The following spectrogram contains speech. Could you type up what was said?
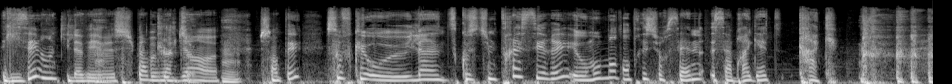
d'Élysée, hein, qu'il avait euh, superbement Culte. bien euh, Mmh. chanté. Sauf que euh, il a un costume très serré et au moment d'entrer sur scène, sa braguette craque.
